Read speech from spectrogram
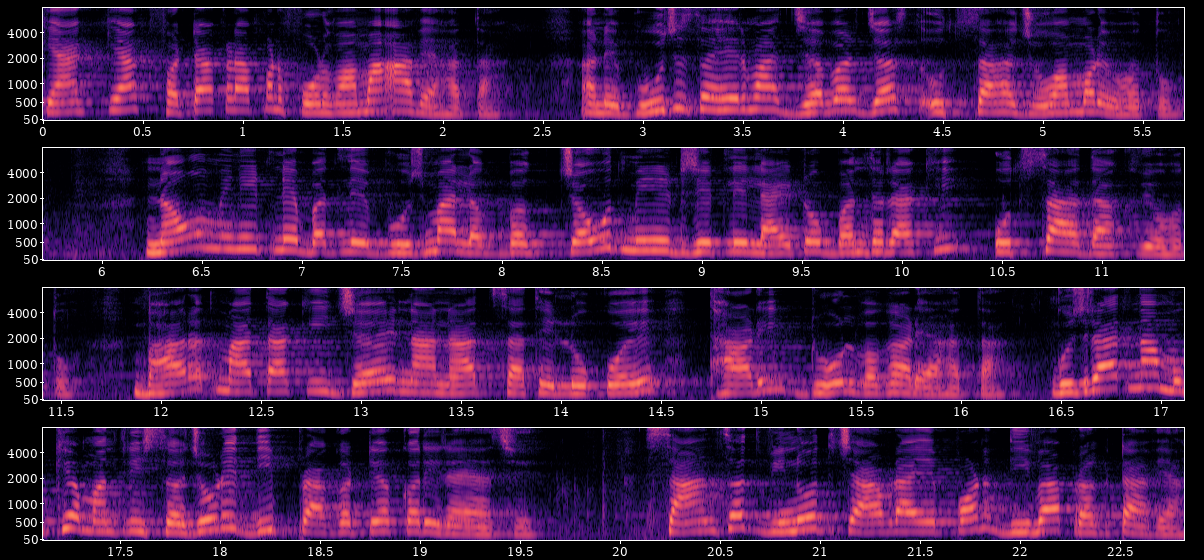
ક્યાંક ક્યાંક ફટાકડા પણ ફોડવામાં આવ્યા હતા. અને ભુજ શહેરમાં જબરજસ્ત ઉત્સાહ જોવા મળ્યો હતો. નવ મિનિટને બદલે ભુજમાં લગભગ ચૌદ મિનિટ જેટલી લાઇટો બંધ રાખી ઉત્સાહ દાખવ્યો હતો. ભારત માતા કી જયના નાદ સાથે લોકોએ થાળી, ઢોલ વગાડ્યા હતા. ગુજરાતના મુખ્યમંત્રી સજોડે દીપ પ્રાગટ્ય કરી રહ્યા છે. સાંસદ વિનોદ ચાવડાએ પણ દીવા પ્રગટાવ્યા.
